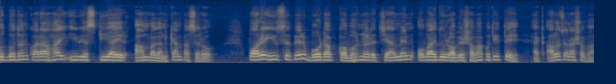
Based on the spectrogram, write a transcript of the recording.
উদ্বোধন করা হয় ইউএসটিআই এর আমবাগান ক্যাম্পাসেরও। পরে ইউসেফের বোর্ড অব গভর্নরের চেয়ারম্যান ওবায়দুর রবের সভাপতিত্বে এক আলোচনা সভা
